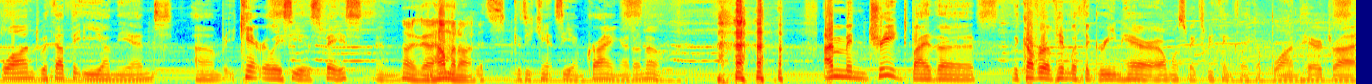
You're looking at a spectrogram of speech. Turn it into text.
blonde without the E on the end, um, but you can't really see his face. And No, he's got a helmet on. That's because you can't see him crying. I don't know. I'm intrigued by the the cover of him with the green hair. It almost makes me think like a blonde hair dry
